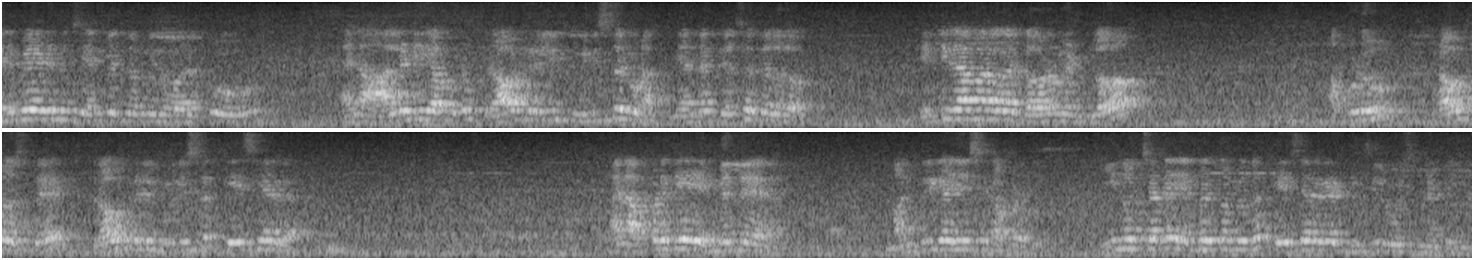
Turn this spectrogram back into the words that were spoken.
ఎనభై ఏడు నుంచి ఎనభై తొమ్మిది వరకు ఆయన ఆల్రెడీ అప్పుడు డ్రౌట్ రిలీఫ్ మినిస్టర్ కూడా మీ అందరికి తెలుసో తెలియదు ఎన్టీ రామారావు గారి గవర్నమెంట్లో అప్పుడు డ్రౌట్ వస్తే డ్రౌట్ రిలీఫ్ మినిస్టర్ కేసీఆర్ గారు. ఆయన అప్పటికే ఎమ్మెల్యే ఆయన. మంత్రిగా చేశారు అప్పటికి. ఈయన వచ్చాక ఎనభై తొమ్మిదిలో కేసీఆర్ గారు డీజిల్ వచ్చిందండి ఈయన.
